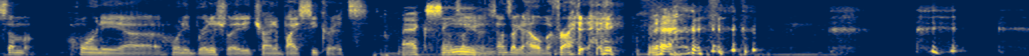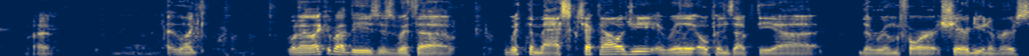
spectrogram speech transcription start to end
some horny uh horny British lady trying to buy secrets. Sounds like Maxine. a, sounds like a hell of a Friday. yeah. but like what I like about these is with uh with the mask technology, it really opens up the uh the room for shared universe.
